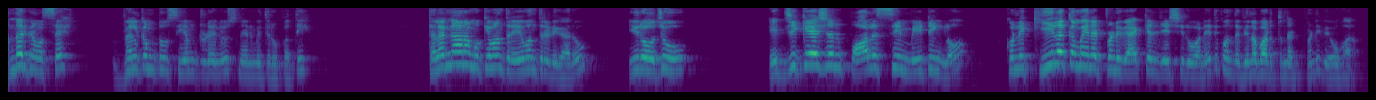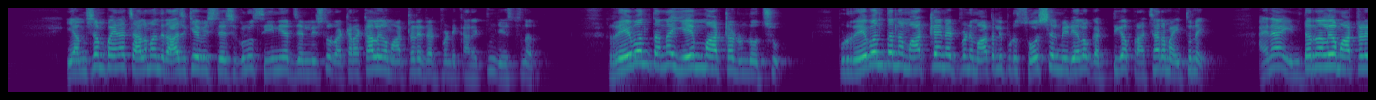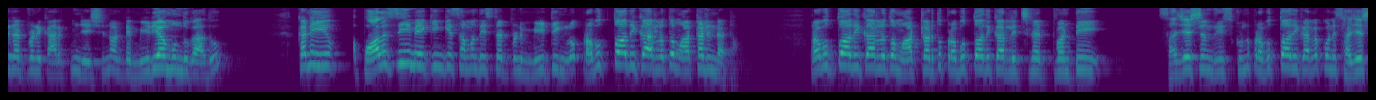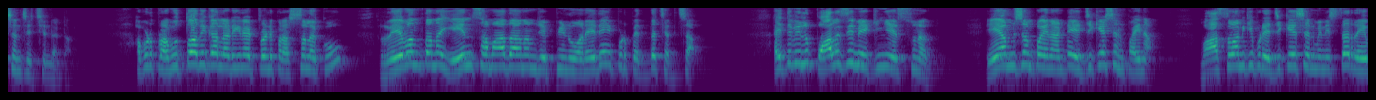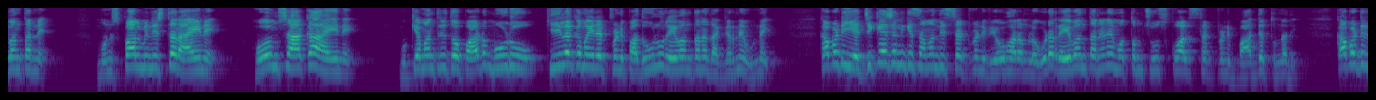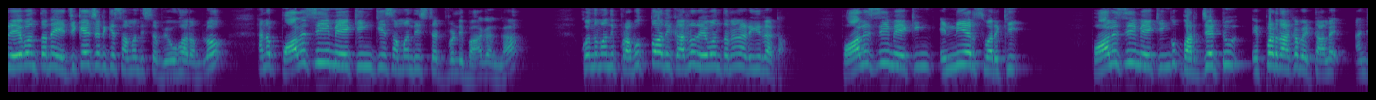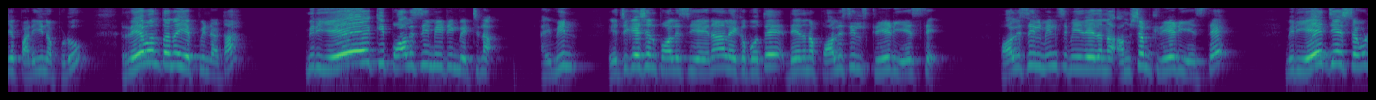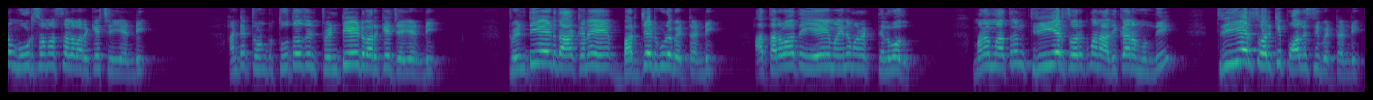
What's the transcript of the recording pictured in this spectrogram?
అందరికీ నమస్తే. Welcome to CM today news నేను మీ తిరుపతి. తెలంగాణ ముఖ్యమంత్రి రేవంత్ రెడ్డి గారు ఈరోజు ఎడ్యుకేషన్ పాలసీ మీటింగ్లో కొన్ని కీలకమైనటువంటి వ్యాఖ్యలు చేసిరు అనేది కొంత వినబడుతున్నటువంటి వ్యవహారం. ఈ అంశం పైన చాలామంది రాజకీయ విశ్లేషకులు సీనియర్ జర్నలిస్టులు రకరకాలుగా మాట్లాడేటటువంటి కార్యక్రమం చేస్తున్నారు. రేవంత్ అన్న ఏం మాట్లాడుండొచ్చు? ఇప్పుడు రేవంత్ అన్న మాట్లాడినటువంటి మాటలు ఇప్పుడు సోషల్ మీడియాలో గట్టిగా ప్రచారం అవుతున్నాయి అయినా ఇంటర్నల్గా మాట్లాడేటటువంటి కార్యక్రమం చేసిండు అంటే మీడియా ముందు కాదు కానీ పాలసీ మేకింగ్కి సంబంధించినటువంటి మీటింగ్లో ప్రభుత్వాధికారులతో మాట్లాడిండట ప్రభుత్వాధికారులతో మాట్లాడుతూ ప్రభుత్వాధికారులు ఇచ్చినటువంటి సజెషన్ తీసుకుంటూ ప్రభుత్వాధికారులు కొన్ని సజెషన్స్ ఇచ్చిండట అప్పుడు ప్రభుత్వాధికారులు అడిగినటువంటి ప్రశ్నలకు రేవంత్ అన్న ఏం సమాధానం చెప్పిండు అనేదే ఇప్పుడు పెద్ద చర్చ. అయితే వీళ్ళు పాలసీ మేకింగ్ చేస్తున్నారు. ఏ అంశం పైన అంటే ఎడ్యుకేషన్ పైన. వాస్తవానికి ఇప్పుడు ఎడ్యుకేషన్ మినిస్టర్ రేవంత్ అన్నే. మున్సిపల్ మినిస్టర్ ఆయనే. హోంశాఖ ఆయనే. ముఖ్యమంత్రితో పాటు మూడు కీలకమైనటువంటి పదవులు రేవంత్ అన్న దగ్గరనే ఉన్నాయి. కాబట్టి ఎడ్యుకేషన్కి సంబంధించినటువంటి వ్యవహారంలో కూడా రేవంత్ అన్ననే మొత్తం చూసుకోవాల్సినటువంటి బాధ్యత ఉన్నది. కాబట్టి రేవంత్ అన్న ఎడ్యుకేషన్కి సంబంధించిన వ్యవహారంలో ఆయన పాలసీ మేకింగ్కి సంబంధించినటువంటి భాగంగా కొంతమంది ప్రభుత్వాధికారులు రేవంత్ అన్నని అడిగిరట. పాలసీ మేకింగ్ ఎన్ని ఇయర్స్ వరకు? పాలసీ మేకింగ్ బడ్జెట్ ఎప్పటిదాకా పెట్టాలి అని చెప్పి అడిగినప్పుడు రేవంత్ అన్న చెప్పిండట మీరు ఏకి పాలసీ మీటింగ్ పెట్టినా ఐ మీన్ ఎడ్యుకేషన్ పాలసీ అయినా లేకపోతే ఏదైనా పాలసీలు క్రియేట్ చేస్తే పాలసీలు మీన్స్ మీరు ఏదైనా అంశం క్రియేట్ చేస్తే మీరు ఏది చేసినా కూడా మూడు సంవత్సరాల వరకే చేయండి. అంటే twenty two thousand twenty eight వరకే చేయండి. ట్వంటీ ఎయిట్ దాకానే బడ్జెట్ కూడా పెట్టండి. ఆ తర్వాత ఏమైనా మనకు తెలియదు. మనం మాత్రం త్రీ ఇయర్స్ వరకు మన అధికారం ఉంది. త్రీ ఇయర్స్ వరకు పాలసీ పెట్టండి.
